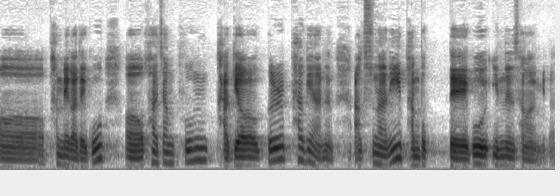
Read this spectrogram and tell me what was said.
어, 판매가 되고 어, 화장품 가격을 파괴하는 악순환이 반복되고 있는 상황입니다.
